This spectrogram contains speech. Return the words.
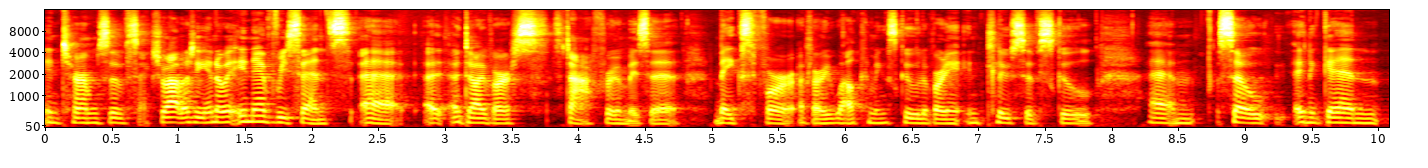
in terms of sexuality. You know in every sense uh, a, a diverse staff room is a makes for a very welcoming school a very inclusive school. Um, so and again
